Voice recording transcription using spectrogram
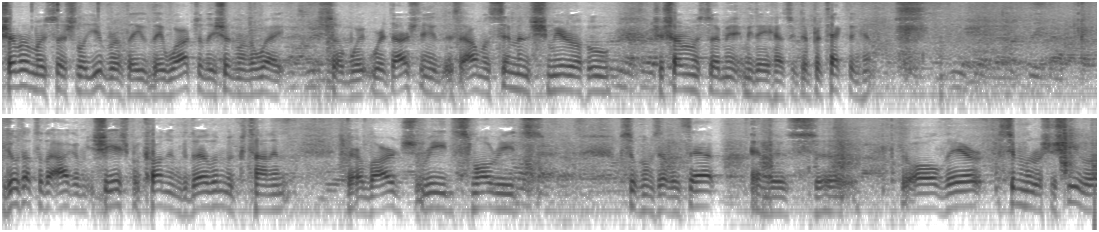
They, they watch and they shouldn't run away. So we're, we're darshaning this Alma Simon Shmira who They're protecting him. He goes out to the Agam Sheyesh Bakanim Gedolim Mektanim. There are large reeds, small reeds, Sukham Zelazet, and there's uh, they're all there. Similar Rosh Hashiva.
